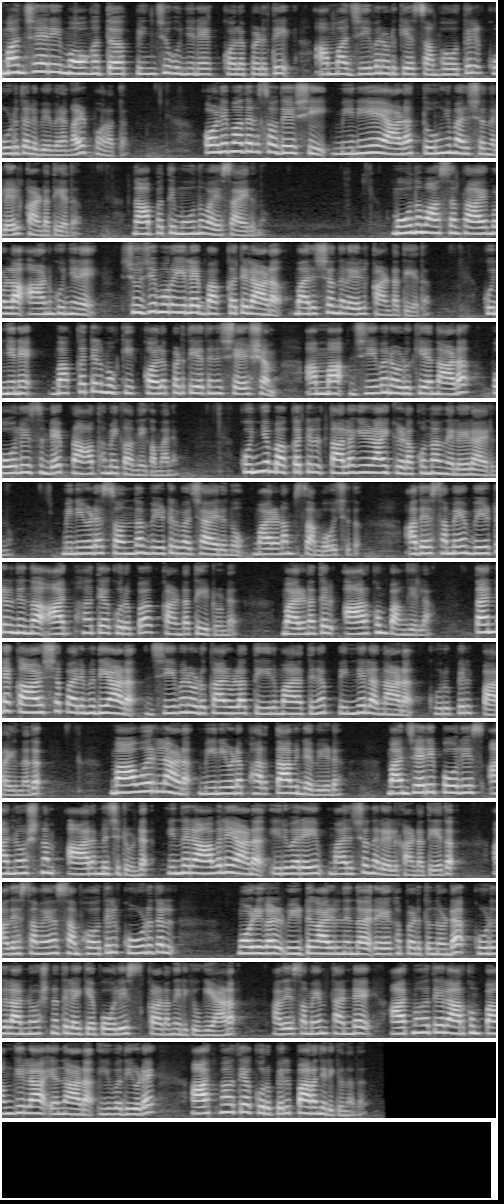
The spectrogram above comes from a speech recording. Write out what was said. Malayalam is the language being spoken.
മഞ്ചേരി മോങ്ങത്ത് പിഞ്ചുകുഞ്ഞിനെ കൊലപ്പെടുത്തി അമ്മ ജീവനൊടുക്കിയ സംഭവത്തിൽ കൂടുതൽ വിവരങ്ങൾ പുറത്ത്. ഒളിമതൽ സ്വദേശി മിനിയെയാണ് തൂങ്ങി മരിച്ച നിലയിൽ കണ്ടെത്തിയത്. നാൽപ്പത്തിമൂന്ന് വയസ്സായിരുന്നു. മൂന്ന് മാസം പ്രായമുള്ള ആൺകുഞ്ഞിനെ ശുചിമുറിയിലെ ബക്കറ്റിലാണ് മരിച്ച നിലയിൽ കണ്ടെത്തിയത്. കുഞ്ഞിനെ ബക്കറ്റിൽ മുക്കി കൊലപ്പെടുത്തിയതിന് ശേഷം അമ്മ ജീവനൊടുക്കിയെന്നാണ് പോലീസിന്റെ പ്രാഥമിക നിഗമനം. കുഞ്ഞ് ബക്കറ്റിൽ തലകീഴായി കിടക്കുന്ന നിലയിലായിരുന്നു. മിനിയുടെ സ്വന്തം വീട്ടിൽ വച്ചായിരുന്നു മരണം സംഭവിച്ചത്. അതേസമയം വീട്ടിൽ നിന്ന് ആത്മഹത്യാക്കുറിപ്പ് കണ്ടെത്തിയിട്ടുണ്ട്. മരണത്തിൽ ആർക്കും പങ്കില്ല. തന്റെ കാഴ്ച പരിമിതിയാണ് ജീവൻ ഒടുക്കാനുള്ള തീരുമാനത്തിന് പിന്നിലെന്നാണ് കുറിപ്പിൽ പറയുന്നത്. മാവൂരിലാണ് മിനിയുടെ ഭർത്താവിന്റെ വീട്. മഞ്ചേരി പോലീസ് അന്വേഷണം ആരംഭിച്ചിട്ടുണ്ട്. ഇന്ന് രാവിലെയാണ് ഇരുവരെയും മരിച്ച നിലയിൽ കണ്ടെത്തിയത്. അതേസമയം സംഭവത്തിൽ കൂടുതൽ മൊഴികൾ വീട്ടുകാരിൽ നിന്ന് രേഖപ്പെടുത്തുന്നുണ്ട്. കൂടുതൽ അന്വേഷണത്തിലേക്ക് പോലീസ് കടന്നിരിക്കുകയാണ്. അതേസമയം തന്റെ ആത്മഹത്യയിൽ ആർക്കും പങ്കില്ല എന്നാണ് യുവതിയുടെ ആത്മഹത്യാക്കുറിപ്പിൽ പറഞ്ഞിരിക്കുന്നത്.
